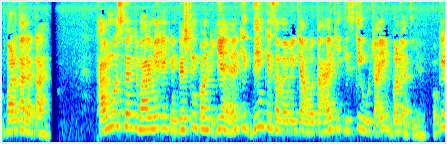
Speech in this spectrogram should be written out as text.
बढ़ता जाता है। थर्मोस्फेयर के बारे में एक इंटरेस्टिंग पॉइंट ये है कि दिन के समय में क्या होता है कि इसकी ऊंचाई बढ़ जाती है ओके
